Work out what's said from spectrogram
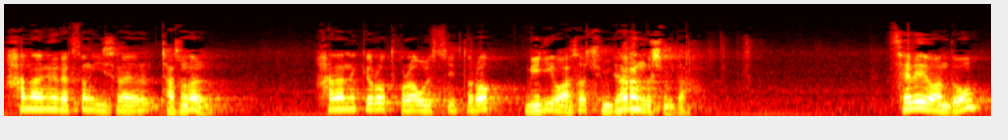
하나님의 백성 이스라엘 자손을 하나님께로 돌아올 수 있도록 미리 와서 준비하라는 것입니다. 세례 요한도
